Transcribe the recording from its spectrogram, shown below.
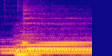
Música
